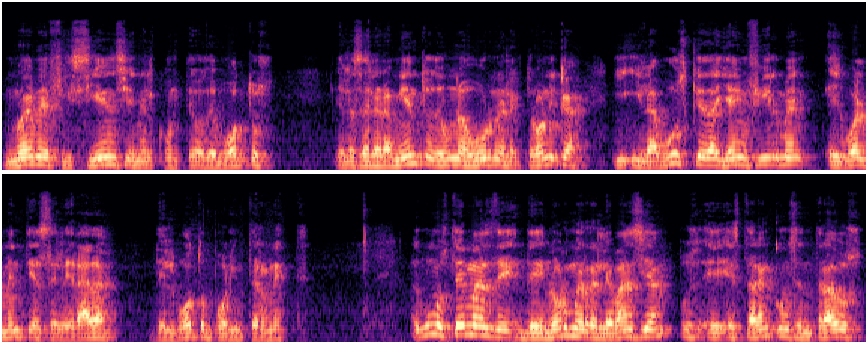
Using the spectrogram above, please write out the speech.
nueva eficiencia en el conteo de votos, el aceleramiento de una urna electrónica y, la búsqueda ya en firme e igualmente acelerada del voto por Internet. Algunos temas de, enorme relevancia pues, eh, estarán concentrados,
